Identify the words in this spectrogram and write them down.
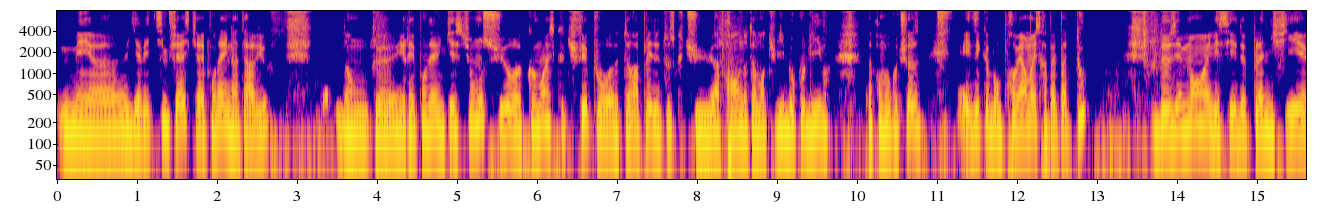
mais euh, il y avait Tim Ferriss qui répondait à une interview. Donc euh, il répondait à une question sur comment est-ce que tu fais pour euh, te rappeler de tout ce que tu apprends, notamment tu lis beaucoup de livres, tu apprends beaucoup de choses. Et il disait que bon, premièrement, il se rappelle pas de tout. Deuxièmement, il essayait de planifier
